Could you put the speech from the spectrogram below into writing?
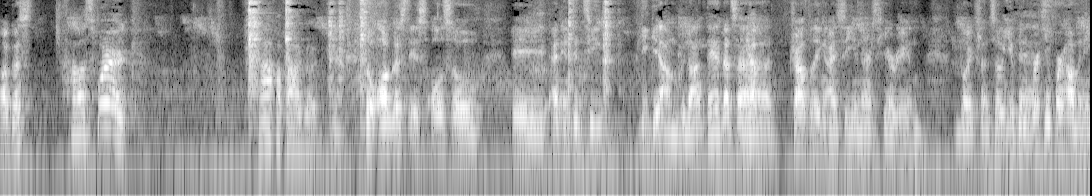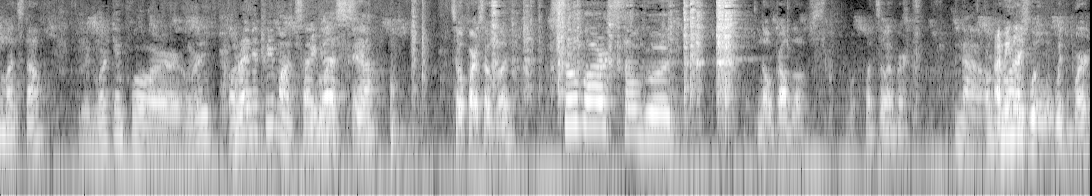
August? Housework. Nakakapagod. So August is also a an intensive Pflege Ambulante. That's a traveling ICU nurse here in Deutschland. So you've been Yes. working for how many months now? Been working for already already three months, I Three guess. months, yeah. So far so good. So far, so good. No problems whatsoever. Of I mean, like w- w- with work,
